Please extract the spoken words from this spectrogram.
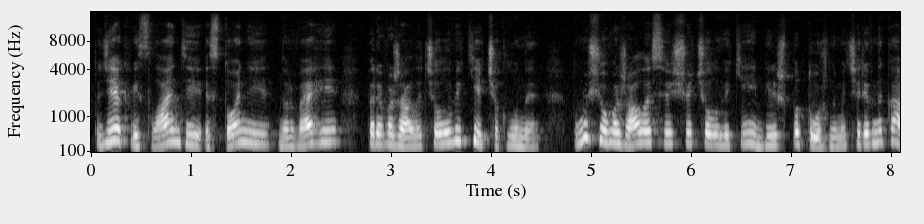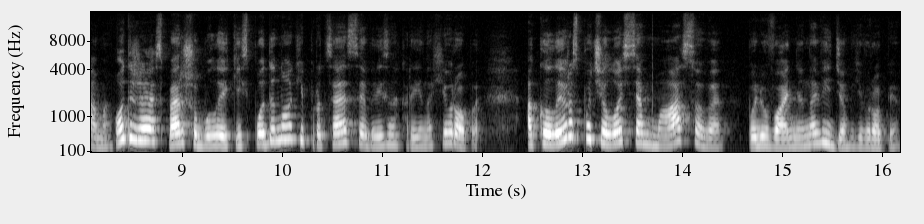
тоді як в Ісландії, Естонії, Норвегії переважали чоловіки чаклуни, тому що вважалося, що чоловіки є більш потужними чарівниками. Отже, спершу були якісь поодинокі процеси в різних країнах Європи. А коли розпочалося масове полювання на відьом в Європі?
